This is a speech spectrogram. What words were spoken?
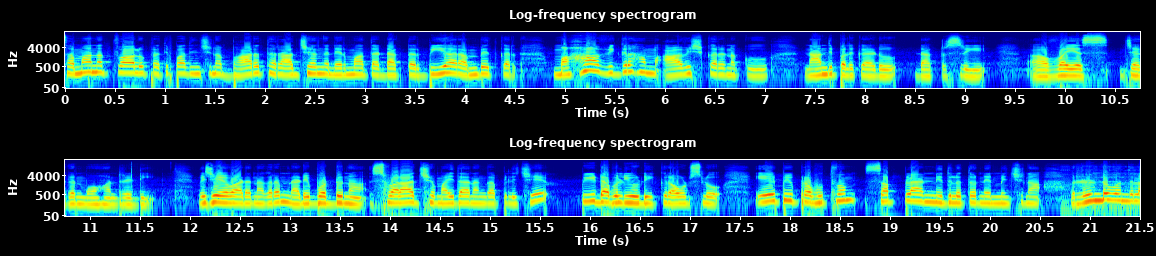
సమానత్వాలు ప్రతిపాదించిన భారత రాజ్యాంగ నిర్మాత డాక్టర్ బిఆర్ అంబేద్కర్ మహా విగ్రహం ఆవిష్కరణకు నాంది పలికాడు doctor Shri Y S Jaganmohan Reddy. Vijayawada నగరం నడిబొడ్డున స్వరాజ్య మైదానంగా పిలిచే పీడబ్ల్యూడి గ్రౌండ్స్లో ఏపీ ప్రభుత్వం సబ్ ప్లాన్ నిధులతో నిర్మించిన రెండు వందల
